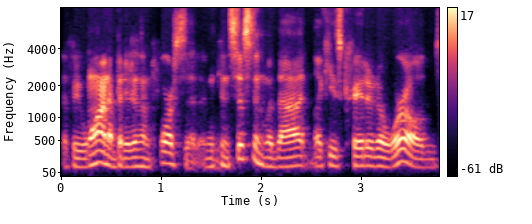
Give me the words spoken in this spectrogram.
if we want it, but he doesn't force it. And consistent with that, like he's created a world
